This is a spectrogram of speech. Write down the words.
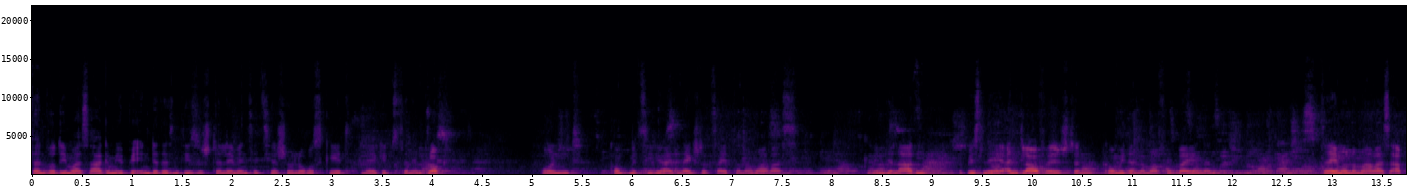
Dann würde ich mal sagen, wir beenden das an dieser Stelle, wenn es jetzt hier schon losgeht. Mehr gibt es dann im Blog. Und kommt mit Sicherheit in nächster Zeit dann nochmal was. Genau, Wenn der Laden ein bisschen angelaufen ist, dann komme ich dann nochmal vorbei und dann drehen wir nochmal was ab.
